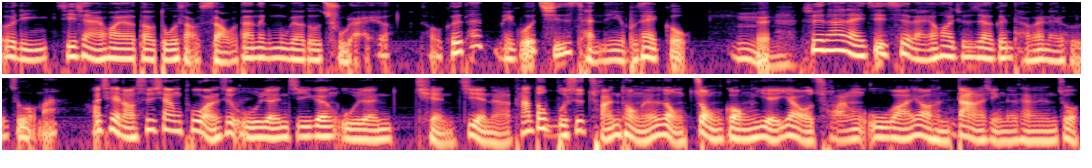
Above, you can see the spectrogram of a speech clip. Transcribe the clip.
二零接下来的话要到多少艘，它那个目标都出来了。可是它美国其实产能也不太够，嗯，对，所以他来这次来的话，就是要跟台湾来合作嘛。而且老师，像不管是无人机跟无人潜舰啊，它都不是传统的那种重工业，要有船坞啊，要很大型的才能做。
